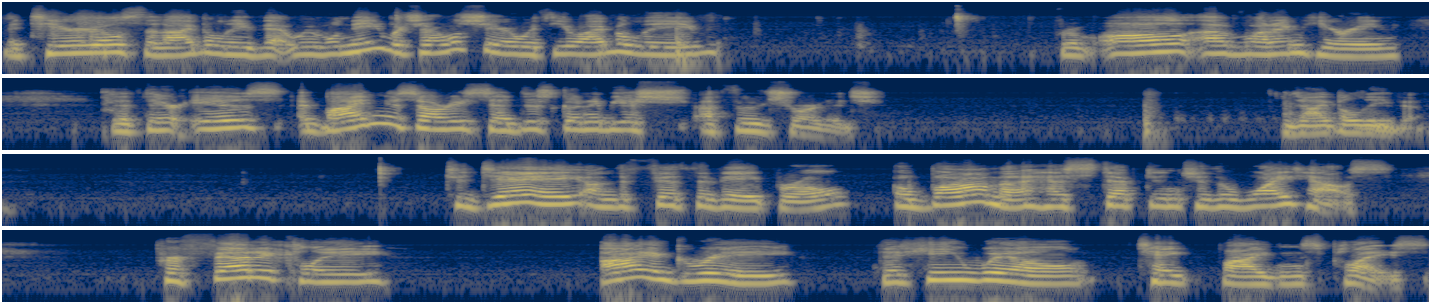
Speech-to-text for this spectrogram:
materials that I believe that we will need, which I will share with you. I believe from all of what I'm hearing that there is, Biden has already said there's going to be a, a food shortage. And I believe him. Today, on the 5th of April, Obama has stepped into the White House. Prophetically, I agree that he will take Biden's place.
